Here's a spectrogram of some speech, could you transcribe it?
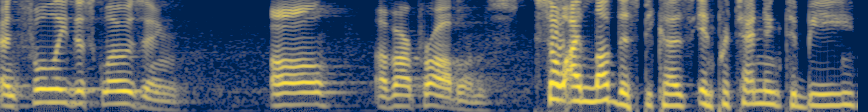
and fully disclosing all of our problems. So I love this because in pretending to be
